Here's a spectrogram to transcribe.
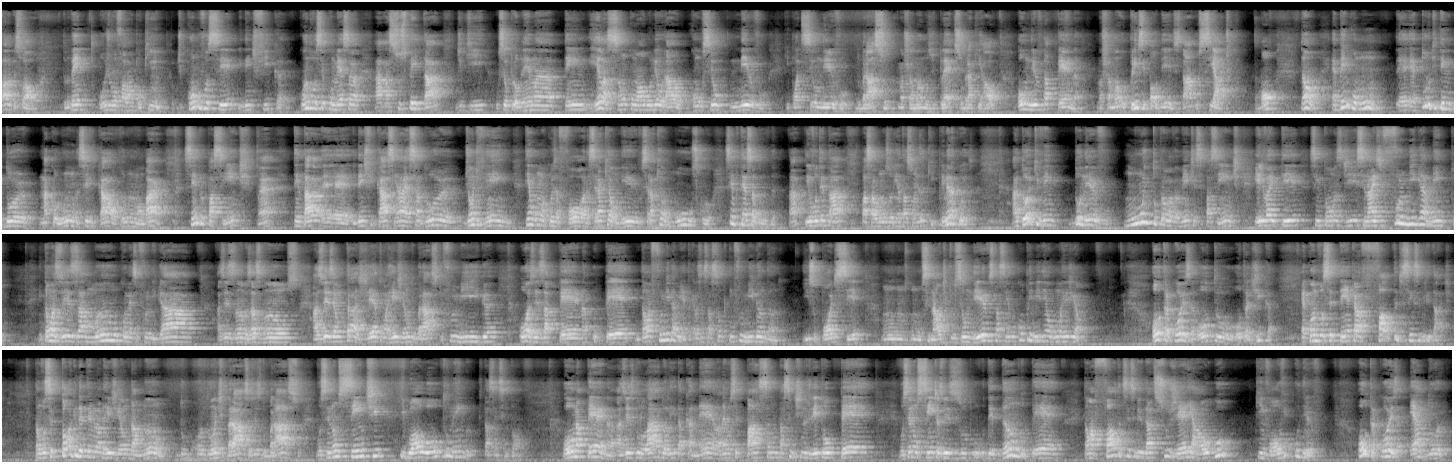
Fala pessoal, tudo bem? Hoje eu vou falar um pouquinho de como você identifica quando você começa a, a suspeitar de que o seu problema tem relação com algo neural, com o seu nervo, que pode ser o nervo do braço, nós chamamos de plexo braquial, ou o nervo da perna, nós chamamos o principal deles, tá? O ciático, tá bom? Então, é bem comum é, é, tudo que tem dor na coluna, cervical, coluna lombar, sempre o paciente, né, tentar é, é, identificar assim, ah, essa dor, de onde vem, tem alguma coisa fora, será que é o nervo, será que é o músculo? Sempre tem essa dúvida, tá? Eu vou tentar passar algumas orientações aqui. Primeira coisa, a dor que vem do nervo, muito provavelmente esse paciente ele vai ter sintomas de sinais de formigamento. Então, às vezes a mão começa a formigar, às vezes ambas as mãos, às vezes é um trajeto, uma região do braço que formiga, ou às vezes a perna, o pé. Então, é formigamento, aquela sensação que tem formiga andando. Isso pode ser um, um, um sinal de que o seu nervo está sendo comprimido em alguma região. Outra coisa, outro, outra dica é quando você tem aquela falta de sensibilidade. Então você toca em determinada região da mão, do, do antebraço, às vezes do braço, você não sente igual o outro membro que está sem sintoma. Ou na perna, às vezes do lado ali da canela, né? Você passa, não está sentindo direito, ou o pé, você não sente às vezes o, o dedão do pé. Então a falta de sensibilidade sugere algo que envolve o nervo. Outra coisa é a dor.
